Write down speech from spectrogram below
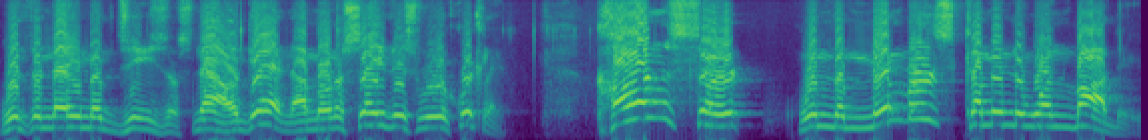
with the name of Jesus. Now, again, I'm going to say this real quickly. Concert, when the members come into one body,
